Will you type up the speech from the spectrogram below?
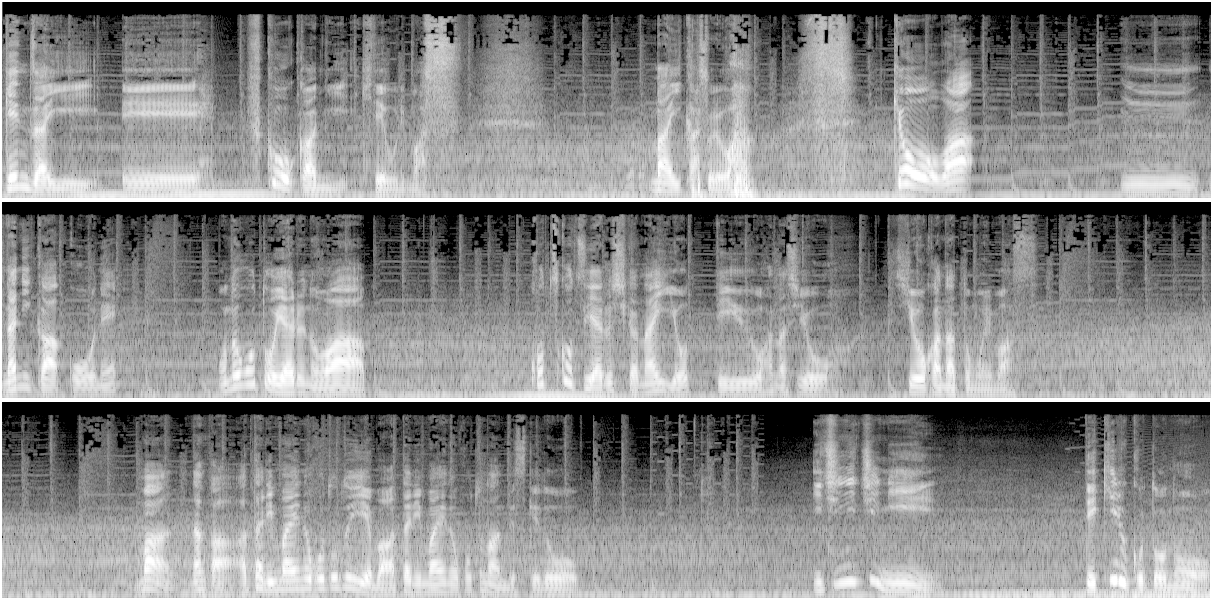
現在、えー、福岡に来ております。まあいいかそれは。今日はうーん何かこうね物事をやるのはコツコツやるしかないよっていうお話をしようかなと思います。まあなんか当たり前のことといえば当たり前のことなんですけど一日にできることの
